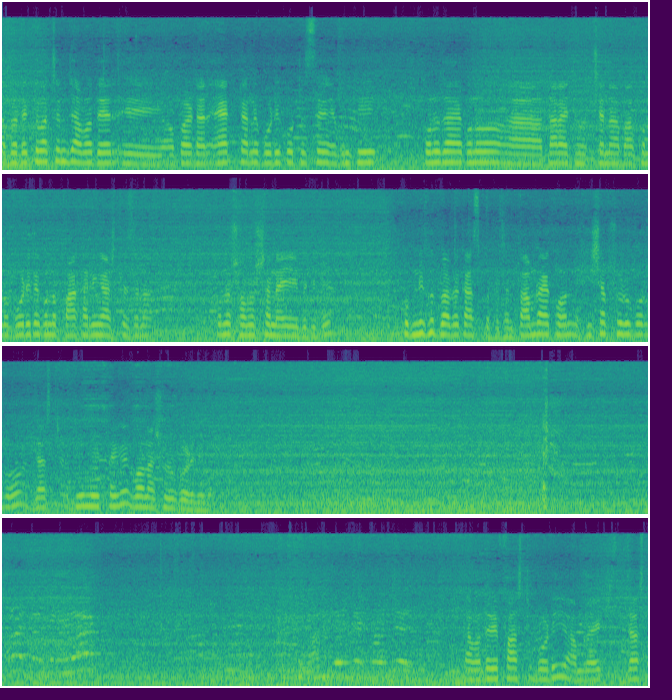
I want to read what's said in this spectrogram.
আপনারা দেখতে পাচ্ছেন যে আমাদের এই অপারেটার এক টানে বডি করতেছে, এবং কি কোনো জায়গায় কোনো দাঁড়াইতে হচ্ছে না, বা কোনো বডিতে কোনো পাখারিং আসতেছে না, কোনো সমস্যা নেই এই বডিতে খুব নিখুঁতভাবে কাজ করতেছেন। তো আমরা এখন হিসাব শুরু করব, জাস্ট দুই মিনিট থেকে গণনা শুরু করে দেবো। আমাদের ফার্স্ট বডি আমরা জাস্ট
